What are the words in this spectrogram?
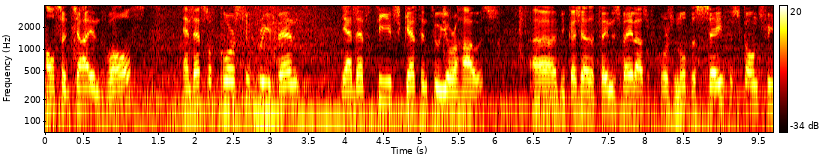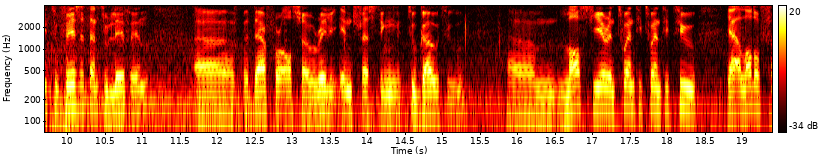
also giant walls. And that's of course to prevent yeah, that thieves get into your house. Uh, because yeah, Venezuela is of course not the safest country to visit and to live in. Uh, but therefore also really interesting to go to. Um, last year in 2022, yeah, a lot of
